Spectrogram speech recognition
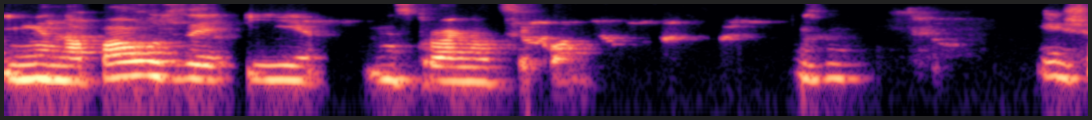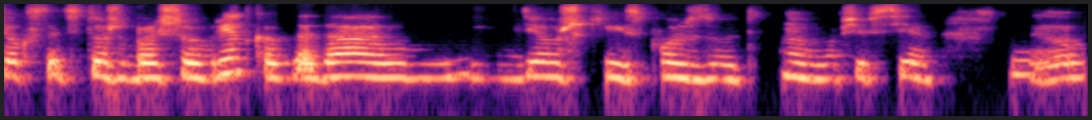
именно паузы и менструального цикла. И еще, кстати, тоже большой вред, когда да, девушки используют, ну, вообще все э,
